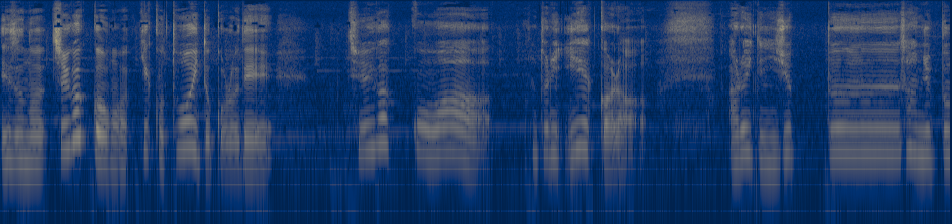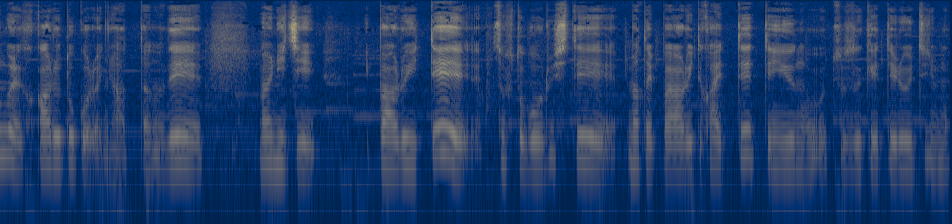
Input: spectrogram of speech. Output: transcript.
でその中学校も結構遠いところで中学校は本当に家から歩いて20分30分ぐらいかかるところにあったので毎日ぱい歩いてソフトボールしてまたいっぱい歩いて帰ってっていうのを続けてるうちにも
